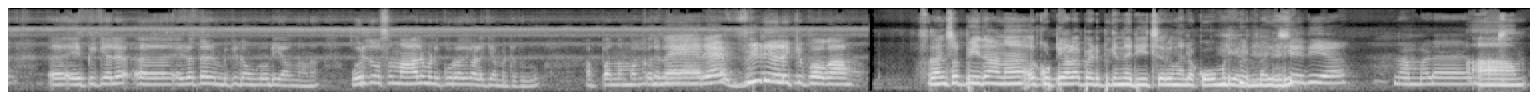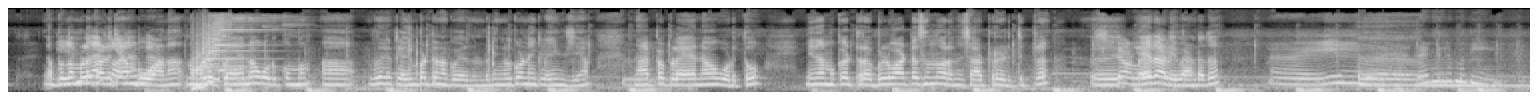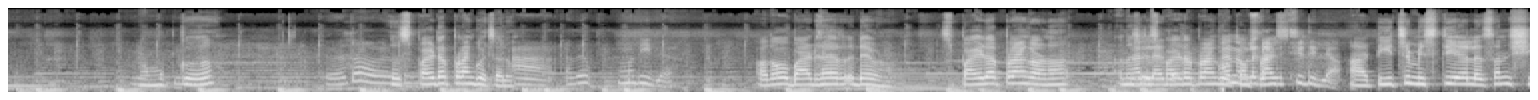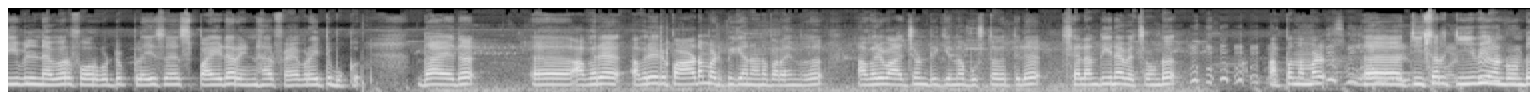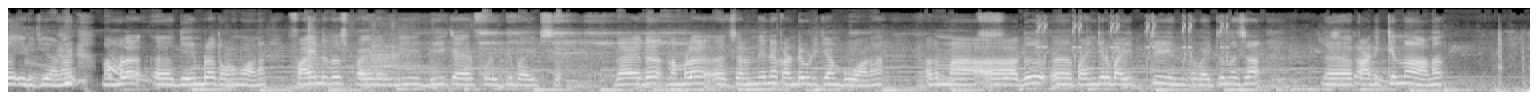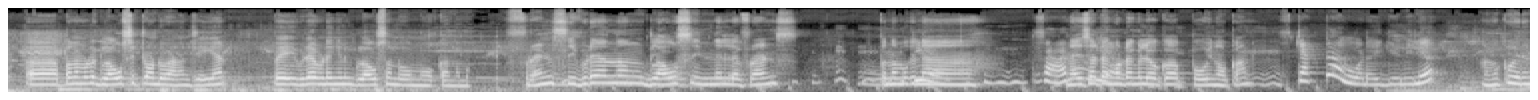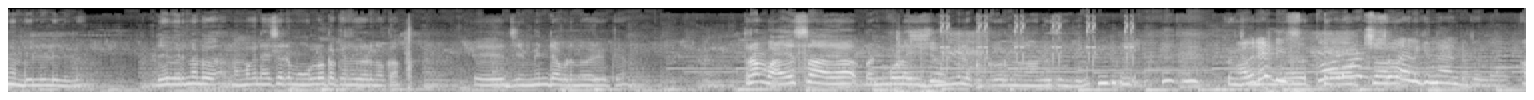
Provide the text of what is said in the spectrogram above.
എ പി കെയിൽ എഴുപത്തേഴ് എം ബിക്ക് ഡൗൺലോഡ് ചെയ്യാവുന്നതാണ്. ഒരു ദിവസം നാല് മണിക്കൂർ അത് കളിക്കാൻ പറ്റത്തുള്ളൂ. അപ്പം നമുക്ക് നേരെ വീഡിയോയിലേക്ക് പോകാം. ഫ്രണ്ട്സ് അപ്പം ഇതാണ് കുട്ടികളെ പഠിപ്പിക്കുന്ന ടീച്ചർ നല്ല കോമഡി ആയിട്ടുണ്ടല്ലേ ശരിയാ. നമ്മുടെ അപ്പോൾ നമ്മൾ കളിക്കാൻ പോവാണ്. നമ്മൾ പ്ലാനോ കൊടുക്കുമ്പം ഇവിടെ ഒരു ക്ലെയിം ബട്ടൺ ഒക്കെ വരുന്നുണ്ട്. നിങ്ങൾക്ക് വേണമെങ്കിൽ ക്ലെയിം ചെയ്യാം. ഞാൻ ഇപ്പോൾ പ്ലാനോ കൊടുത്തു. ഇനി നമുക്ക് ട്രബിൾ വാട്ടേഴ്സ് എന്ന് പറഞ്ഞ ചാപ്റ്റർ എടുത്തിട്ട് ഏതാണ് വേണ്ടത്? നമുക്ക് സ്പൈഡർ പ്രാങ്ക് വെച്ചാലോ? അതോ ബാഡ് ഹെയർ ഡേ വേണോ? സ്പൈഡർ പ്രാങ്ക് ആണ്. സ്പൈഡർ പ്രാങ്ക് നമ്മൾ വെക്കാം friends. കളിച്ചിട്ടില്ല. Teach Misty a lesson she will never forgot to place a spider in her favourite book അതായത് അവരെ അവരെ ഒരു പാഠം പഠിപ്പിക്കാനാണ് പറയുന്നത്. അവർ വായിച്ചുകൊണ്ടിരിക്കുന്ന പുസ്തകത്തിൽ ചെലന്തീനെ വെച്ചുകൊണ്ട് അപ്പം നമ്മൾ ടീച്ചർ ടി വി കണ്ടുകൊണ്ട് ഇരിക്കുകയാണ്. നമ്മൾ ഗെയിം പ്ലേ തുടങ്ങുവാണ്. ഫൈൻഡ് ദ സ്പൈഡർ ഗി ബി കെയർഫുൾ ഇറ്റ് ബൈറ്റ്സ് അതായത് നമ്മൾ ചെലന്തീനെ കണ്ടുപിടിക്കാൻ പോവാണ്. അത് അത് ഭയങ്കര ബൈറ്റ് ബൈറ്റ് എന്ന് വെച്ചാൽ കടിക്കുന്നതാണ്. അപ്പം നമ്മൾ ഗ്ലൗസ് ഇട്ടുകൊണ്ട് വേണം ചെയ്യാൻ. ഇപ്പോൾ ഇവിടെ എവിടെയെങ്കിലും ഗ്ലൗസ് ഉണ്ടോ എന്ന് നോക്കാം നമുക്ക്. ഫ്രണ്ട്സ് ഇവിടെ ഒന്നും ഗ്ലൗസ് ഇന്നല്ലേ ഫ്രണ്ട്സ്. ഇപ്പം നമുക്ക് നൈസായിട്ട് എങ്ങോട്ടെങ്കിലും ഒക്കെ പോയി നോക്കാം. നമുക്ക് വരുന്നുണ്ട്. ഇല്ലില്ലില്ല ഇല്ല ഇല്ല ഇതേ വരുന്നുണ്ട്. നമുക്ക് നൈസായിട്ട് മുകളിലോട്ടൊക്കെ ഒന്ന് കയറി നോക്കാം. ജിമ്മിന്റെ അവിടെ നിന്ന് വരെയൊക്കെ. ഇത്രയും വയസ്സായ പെൺപിള്ള ജിമ്മിലൊക്കെ കയറുന്ന ആലോചിക്കുമ്പോൾ ടോർച്ചർ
